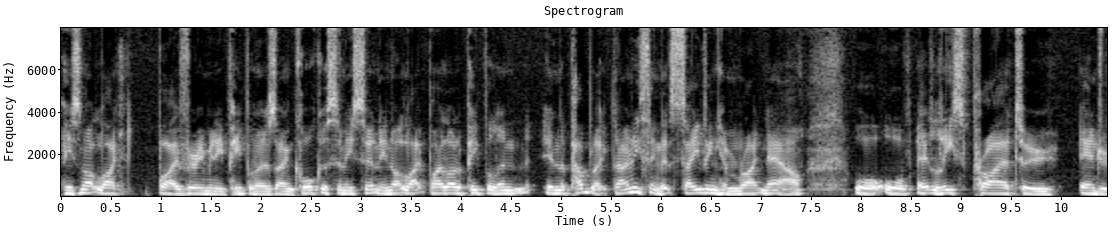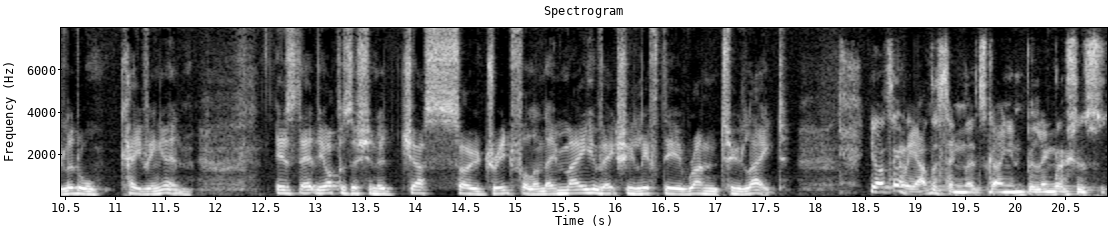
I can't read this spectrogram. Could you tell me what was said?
He's not liked by very many people in his own caucus, and he's certainly not liked by a lot of people in, in the public. The only thing that's saving him right now, or, or at least prior to Andrew Little caving in, is that the opposition are just so dreadful and they may have actually left their run too late. Yeah, I think the other thing that's going in Bill English's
